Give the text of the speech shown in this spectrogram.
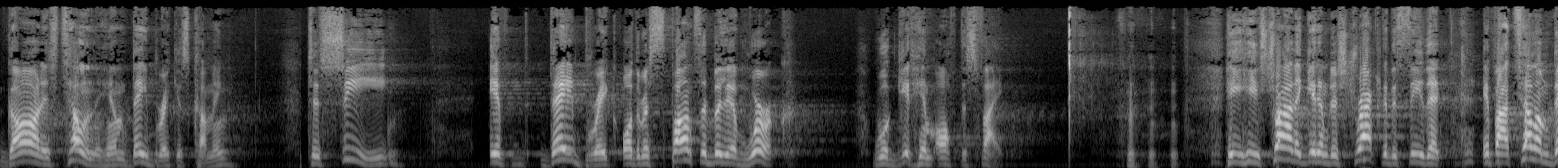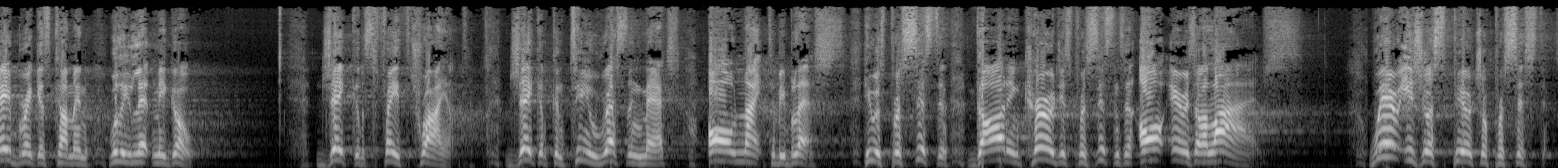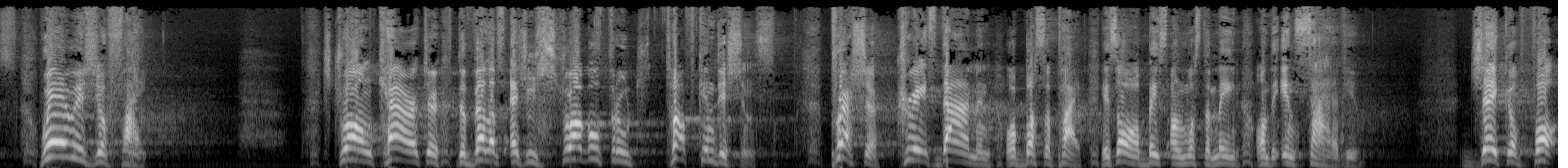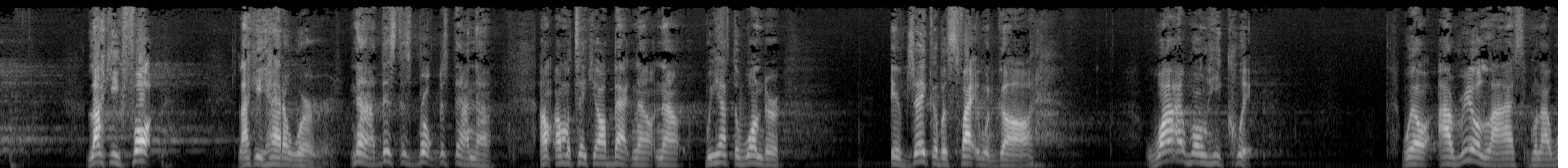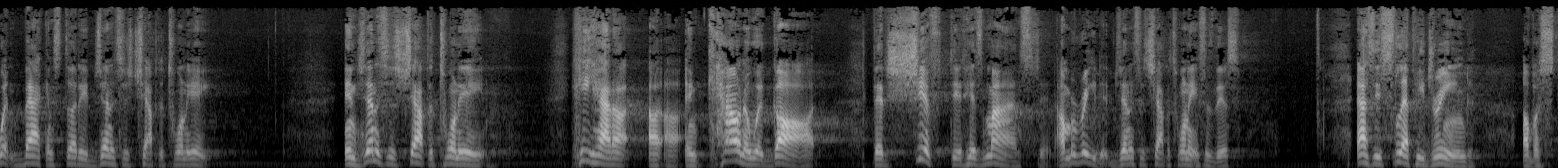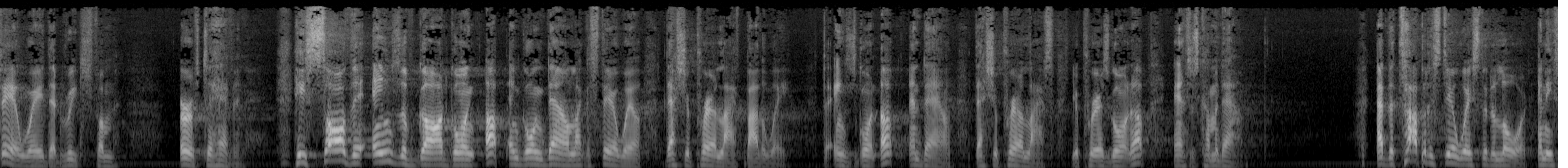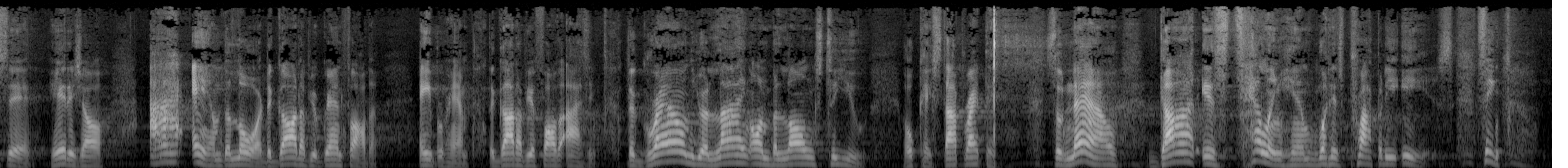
God is telling him daybreak is coming to see if daybreak or the responsibility of work will get him off this fight. he, he's trying to get him distracted to see that if I tell him daybreak is coming, will he let me go? Jacob's faith triumphed. Jacob continued wrestling match all night to be blessed. He was persistent. God encourages persistence in all areas of our lives. Where is your spiritual persistence? Where is your fight? Strong character develops as you struggle through tough conditions. Pressure creates diamond or bust a pipe. It's all based on what's made on the inside of you. Jacob fought like he fought like he had a word. Now, this this broke this down. Now, I'm, I'm gonna take y'all back. Now, now we have to wonder if Jacob is fighting with God, why won't he quit? Well, I realized when I went back and studied Genesis chapter 28. In Genesis chapter 28, he had an encounter with God that shifted his mindset. I'm going to read it. Genesis chapter 28 says this As he slept, he dreamed of a stairway that reached from earth to heaven. He saw the angels of God going up and going down like a stairwell. That's your prayer life, by the way. The angels going up and down. That's your prayer life. Your prayers going up, answers coming down. At the top of the stairway stood the Lord, and he said, Here it is, y'all. I am the Lord, the God of your grandfather, Abraham, the God of your father, Isaac. The ground you're lying on belongs to you. Okay, stop right there. So now God is telling him what his property is. See,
